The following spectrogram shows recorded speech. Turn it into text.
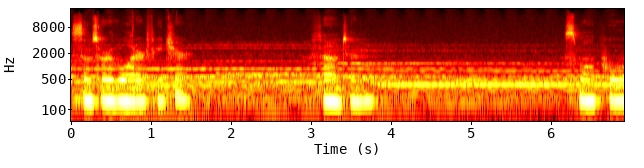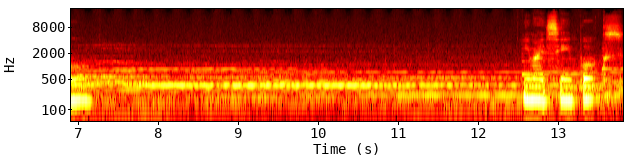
some sort of water feature, a fountain, a small pool. You might see books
